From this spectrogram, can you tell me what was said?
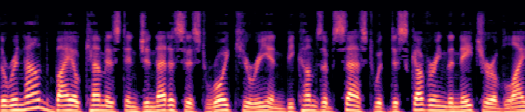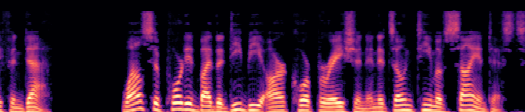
The renowned biochemist and geneticist Roy Curien becomes obsessed with discovering the nature of life and death. While supported by the DBR Corporation and its own team of scientists,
